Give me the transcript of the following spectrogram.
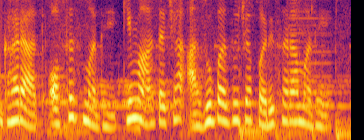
घरात ऑफिसमध्ये किंवा त्याच्या आजूबाजूच्या परिसरामध्ये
